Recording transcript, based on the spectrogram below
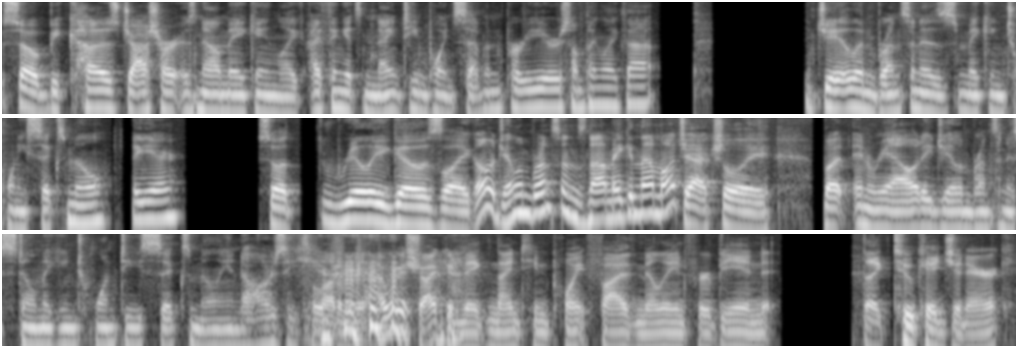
So because Josh Hart is now making like I think it's 19.7 per year or something like that. Jalen Brunson is making 26 mil a year. So it really goes like, oh, Jalen Brunson's not making that much actually. But in reality, Jalen Brunson is still making $26 million a year. It's a lot of money. I wish I could make 19.5 million for being like 2K generic.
